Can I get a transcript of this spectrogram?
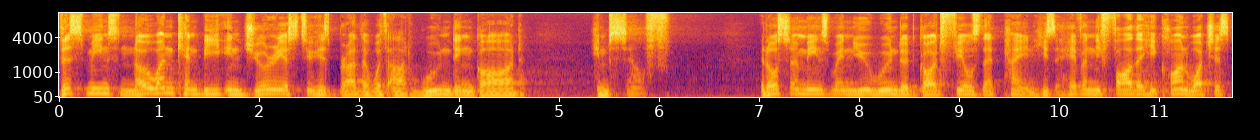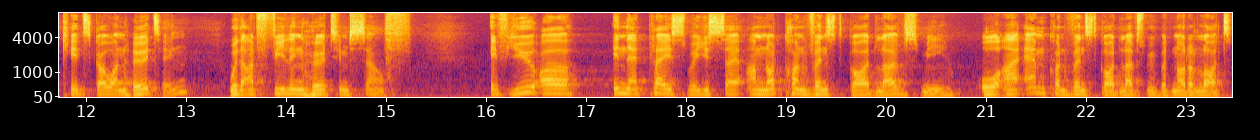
This means no one can be injurious to his brother without wounding God himself. It also means when you wounded, God feels that pain. He's a heavenly father. He can't watch his kids go on hurting without feeling hurt himself. If you are in that place where you say, I'm not convinced God loves me, or I am convinced God loves me, but not a lot,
